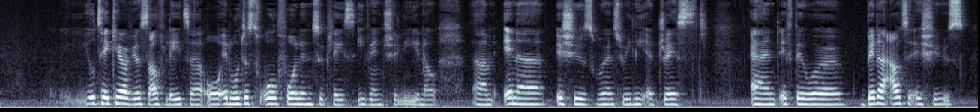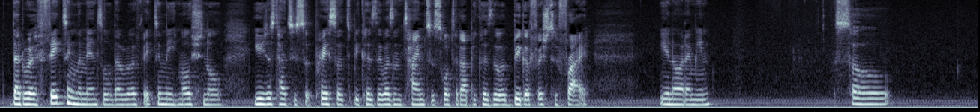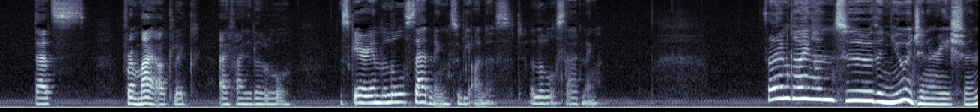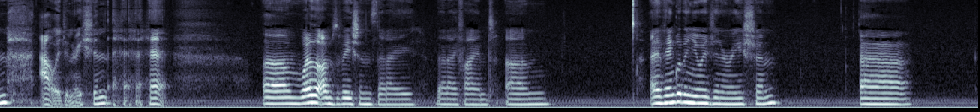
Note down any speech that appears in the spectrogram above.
you'll take care of yourself later, or it will just all fall into place eventually. You know, um, inner issues weren't really addressed, and if there were bigger outer issues that were affecting the mental, that were affecting the emotional, you just had to suppress it because there wasn't time to sort it out because there were bigger fish to fry. You know what I mean? So that's from my outlook. I find it a little scary and a little saddening, to be honest. A little saddening. So then going on to the newer generation, our generation. um, what are the observations that I that I find? Um, I think with the newer generation, uh,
